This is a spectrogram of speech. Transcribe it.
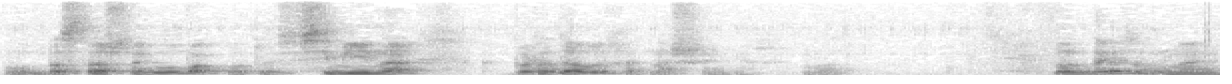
вот достаточно глубоко, то есть в семейно-родовых отношениях. Вот. Благодарю за внимание.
